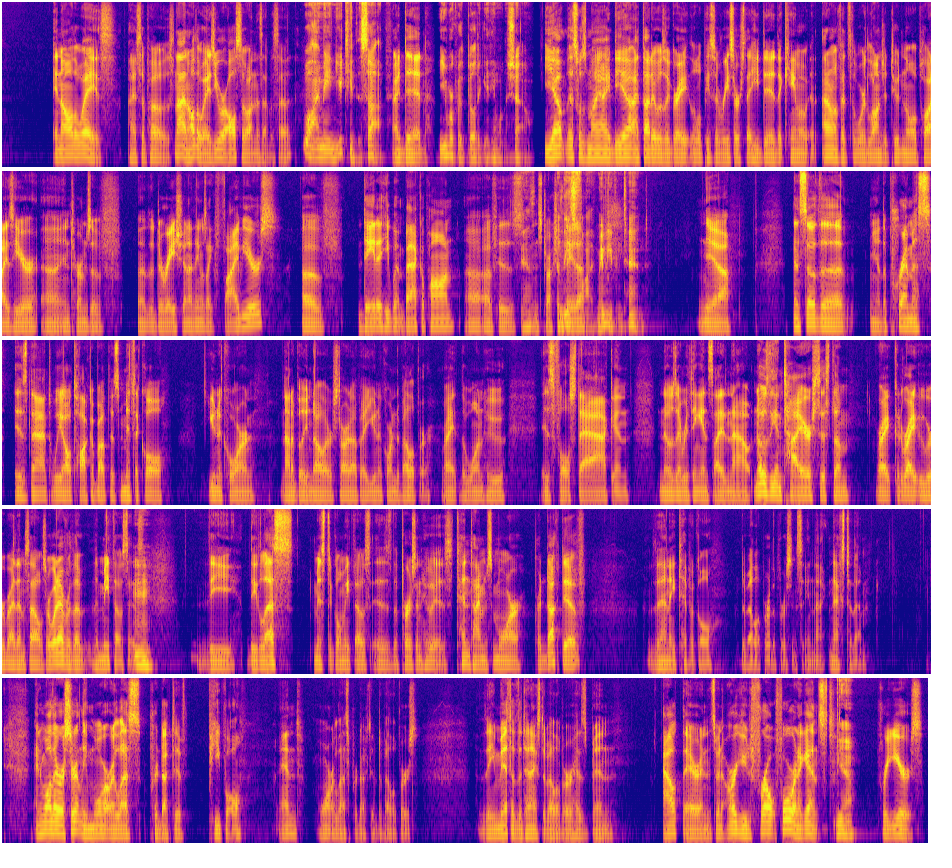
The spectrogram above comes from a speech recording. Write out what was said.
in all the ways, I suppose. Not in all the ways. You were also on this episode. Well, I mean, you teed this up. I did. You worked with Bill to get him on the show. Yep, this was my idea. I thought it was a great little piece of research that he did that came. I don't know if it's the word longitudinal applies here uh, in terms of uh, the duration. I think it was like five years of data he went back upon uh, of his Yeah, instruction At least data. five, maybe even ten. Yeah. And so the you know the premise is that we all talk about this mythical unicorn, not a billion dollar startup, a unicorn developer, right? The one who is full stack and knows everything inside and out, knows the entire system, right? Could write Uber by themselves or whatever the the mythos is. The the less mystical mythos is the person who is 10 times more productive than a typical developer, the person sitting next to them. And while there are certainly more or less productive people and more or less productive developers, the myth of the 10x developer has been out there and it's been argued for, for and against Yeah. for years.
